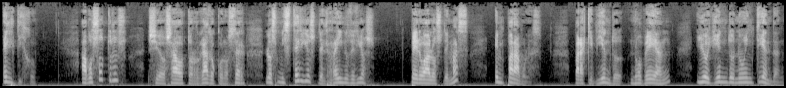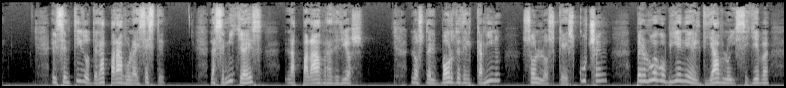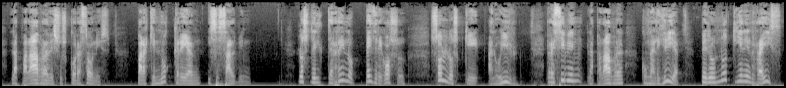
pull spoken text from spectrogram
Él dijo A vosotros se os ha otorgado conocer los misterios del reino de Dios, pero a los demás en parábolas, para que viendo no vean y oyendo no entiendan. El sentido de la parábola es este. La semilla es la palabra de Dios. Los del borde del camino son los que escuchan, pero luego viene el diablo y se lleva la palabra de sus corazones, para que no crean y se salven. Los del terreno pedregoso son los que, al oír, reciben la palabra con alegría, pero no tienen raíz.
